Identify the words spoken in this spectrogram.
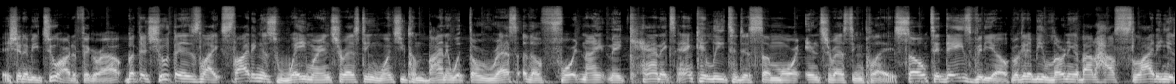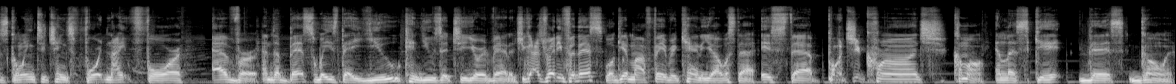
it shouldn't be too hard to figure out. But the truth is like sliding is way more interesting once you combine it with the rest of the Fortnite mechanics and can lead to just some more interesting plays. So today's video, we're going to be learning about how sliding is going to change Fortnite for ever and the best ways that you can use it to your advantage. You guys ready for this? Well, get my favorite candy, y'all. What's that? It's that Bunch of Crunch. Come on, and let's get this going.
